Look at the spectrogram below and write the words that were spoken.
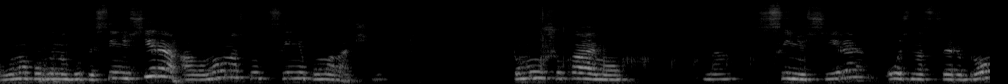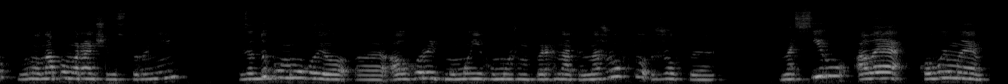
воно повинно бути синьо-сіре, а воно у нас тут синьо-помаранчеве. Тому шукаємо да, синьо-сіре. Ось у нас це ребро, воно на помаранчевій стороні. За допомогою е, алгоритму ми його можемо перегнати на жовту, з жовтої на сіру, але коли ми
